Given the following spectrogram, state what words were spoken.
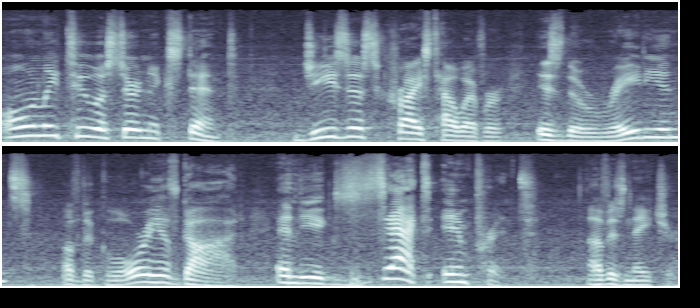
only to a certain extent. Jesus Christ, however, is the radiance of the glory of God and the exact imprint of His nature.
